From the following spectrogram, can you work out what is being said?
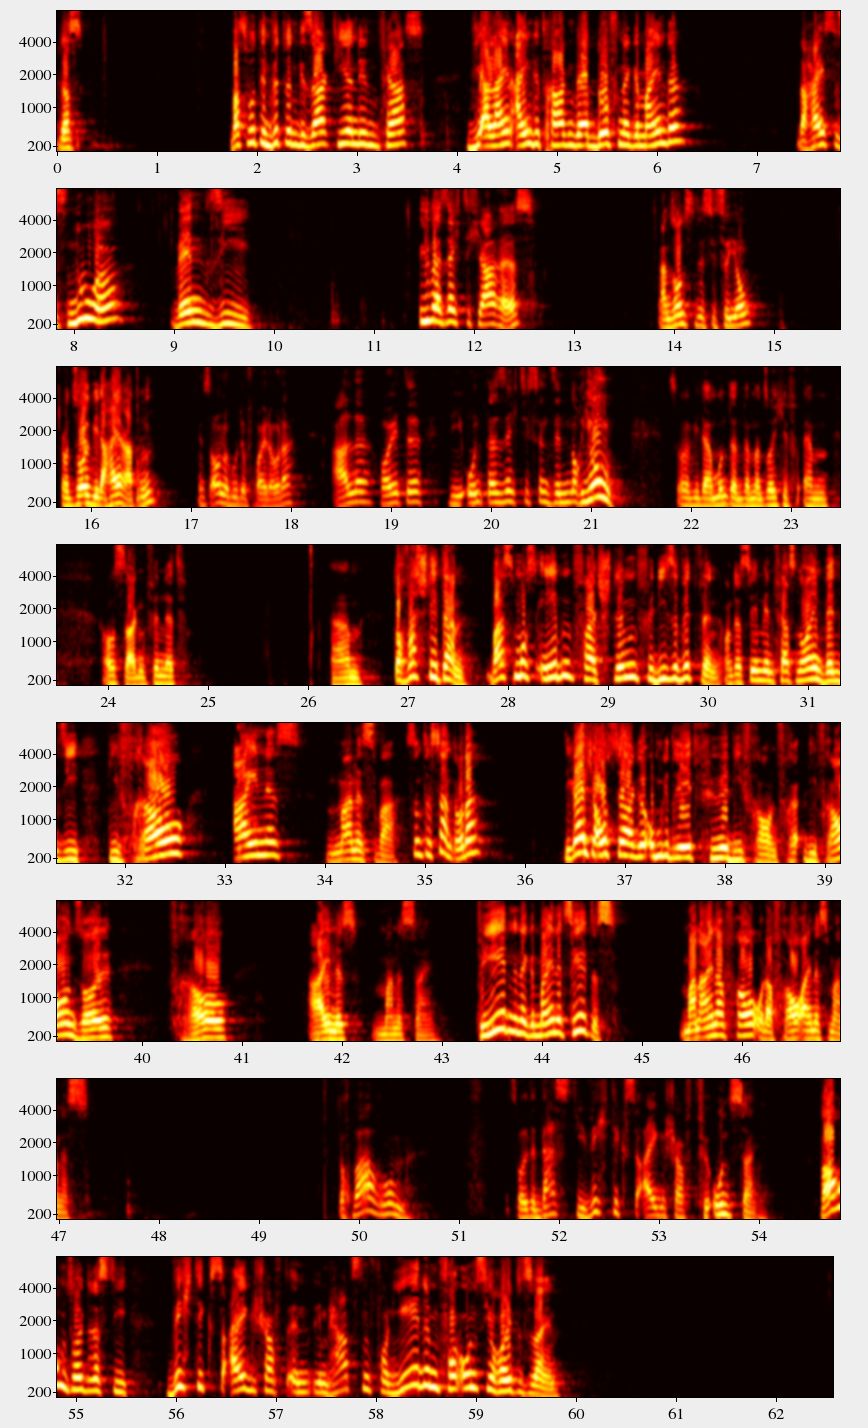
dass, was wird den Witwen gesagt hier in diesem Vers? die allein eingetragen werden dürfen in der Gemeinde? Da heißt es nur, wenn sie über 60 Jahre ist, ansonsten ist sie zu jung und soll wieder heiraten. Ist auch eine gute Freude, oder? Alle heute, die unter 60 sind, sind noch jung. ist immer wieder ermunternd, wenn man solche ähm, Aussagen findet. Ähm, doch was steht dann? Was muss ebenfalls stimmen für diese Witwen? Und das sehen wir in Vers 9, wenn sie die Frau eines Mannes war. ist interessant, oder? Die gleiche Aussage umgedreht für die Frauen. Die Frauen soll Frau eines Mannes sein. Für jeden in der Gemeinde zählt es. Mann einer Frau oder Frau eines Mannes. Doch warum sollte das die wichtigste Eigenschaft für uns sein? Warum sollte das die wichtigste Eigenschaft in dem Herzen von jedem von uns hier heute sein?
